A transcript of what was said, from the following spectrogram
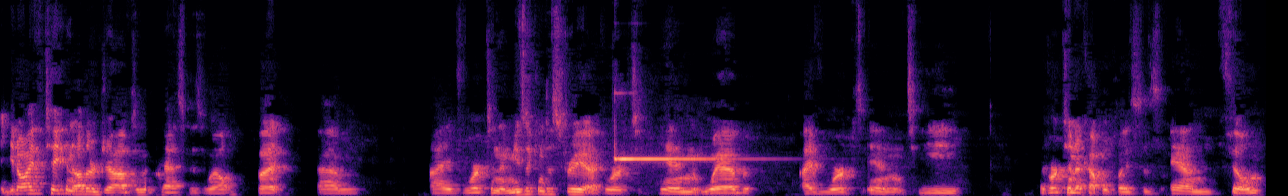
you know, I've taken other jobs in the past as well, but um, I've worked in the music industry. I've worked in web. I've worked in TV. I've worked in a couple places and film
